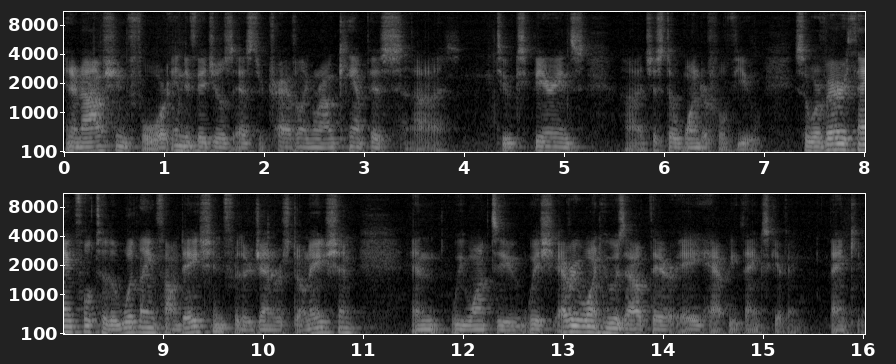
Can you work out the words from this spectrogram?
and an option for individuals as they're traveling around campus uh, to experience uh, just a wonderful view. So we're very thankful to the Wood Lane Foundation for their generous donation, and we want to wish everyone who is out there a happy Thanksgiving. Thank you.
